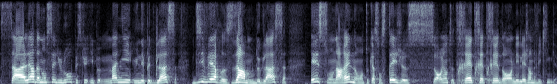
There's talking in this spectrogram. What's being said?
ça a l'air d'annoncer du lourd, puisqu'il peut manier une épée de glace, diverses armes de glace, et son arène, ou en tout cas son stage, s'oriente très très très dans les légendes vikings.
